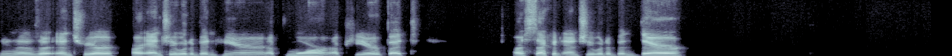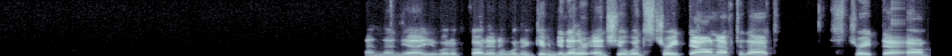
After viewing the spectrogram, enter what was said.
That was our entry. Our, our entry would have been here, up more up here, but Our second entry would have been there. And then, yeah, you would have got in, it would have given you another entry, it went straight down after that, straight down.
